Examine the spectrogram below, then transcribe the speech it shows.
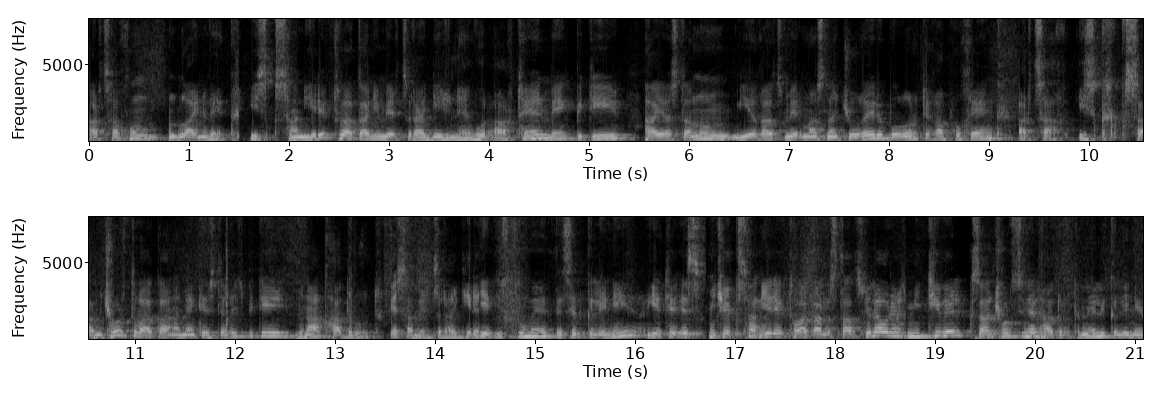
Արցախում ընդլայնվենք իսկ 23 թվականի մեր ծրագիրն է որ արդեն մենք պիտի Հայաստանում եղած մեր մասնաճյուղերը բոլոր տեղ տեղափոխենք Արցախ։ Իսկ 24 թվականը մենք այստեղից պիտի գնանք Հադրուտ։ Էս է մեր ծրագիրը։ Եվ իսկ թվում է այդպես էլ կլինի, եթե այս միջև 23 թվականը ստացվել է, ուրեմն մի թիվ էլ 24-ին էլ Հադրուտն էլի կլինի։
